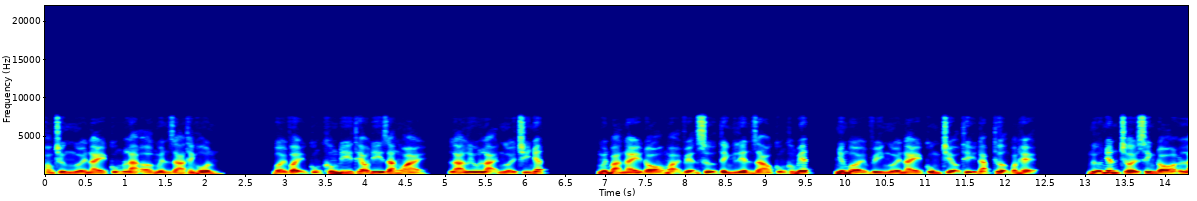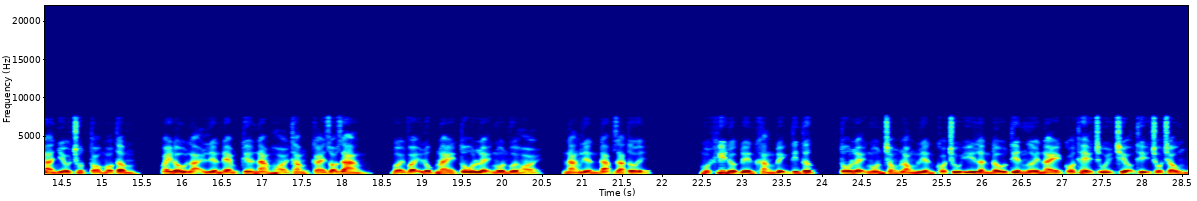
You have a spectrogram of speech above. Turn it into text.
phỏng chừng người này cũng là ở nguyên gia thành hôn. Bởi vậy cũng không đi theo đi ra ngoài, là lưu lại người trí nhất. Nguyên bản này đó ngoại viện sự tình liên giao cũng không biết, nhưng bởi vì người này cùng triệu thị đáp thượng quan hệ. Nữ nhân trời sinh đó là nhiều chút tò mò tâm, quay đầu lại liền đem kia nam hỏi thăm cái rõ ràng, bởi vậy lúc này tô lệ ngôn vừa hỏi, nàng liền đáp ra tới. Một khi được đến khẳng định tin tức, tô lệ ngôn trong lòng liền có chủ ý lần đầu tiên người này có thể chui triệu thị chỗ trống,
